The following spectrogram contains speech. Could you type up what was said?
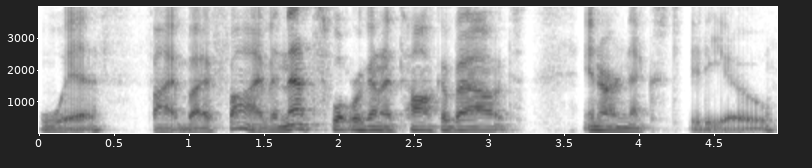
with 5 by 5 and that's what we're going to talk about in our next video.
